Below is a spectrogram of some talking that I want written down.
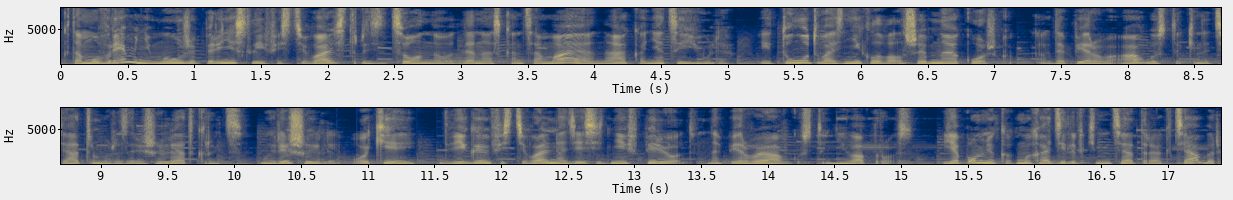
К тому времени мы уже перенесли фестиваль с традиционного для нас конца мая на конец июля. И тут возникло волшебное окошко, когда 1 августа кинотеатрам разрешили открыться. Мы решили, окей, двигаем фестиваль на 10 дней вперед, на 1 августа, не вопрос. Я помню, как мы ходили в кинотеатр «Октябрь»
